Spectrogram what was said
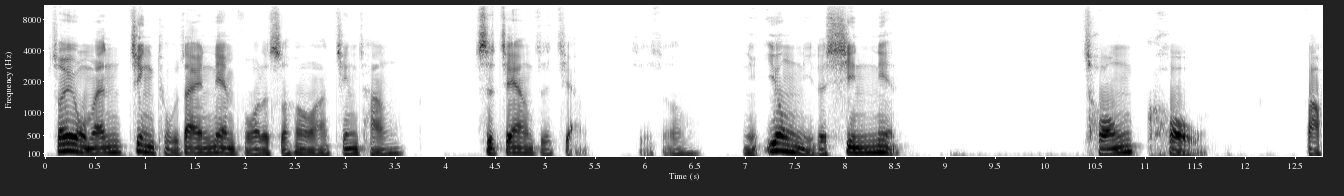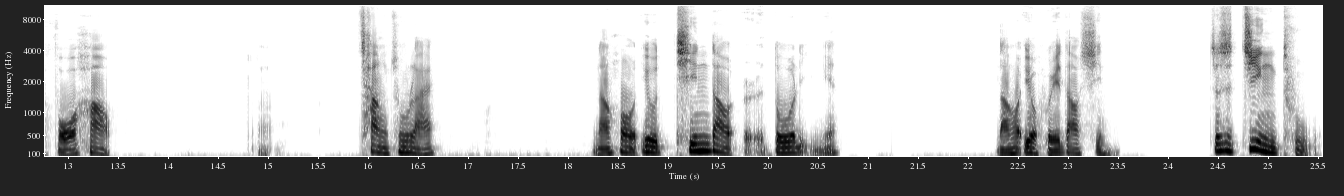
所以，我们净土在念佛的时候啊，经常是这样子讲，是说，你用你的心念，从口。把佛号，唱出来，然后又听到耳朵里面，然后又回到心，这是净土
